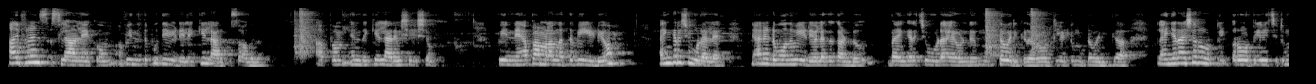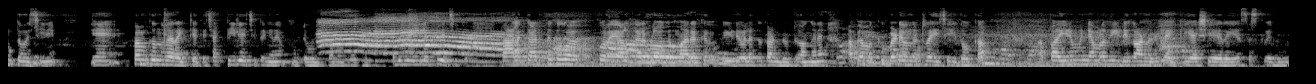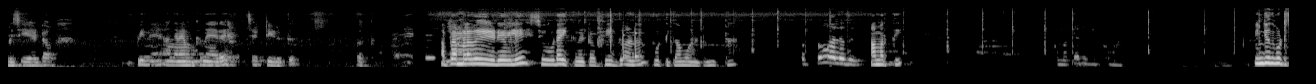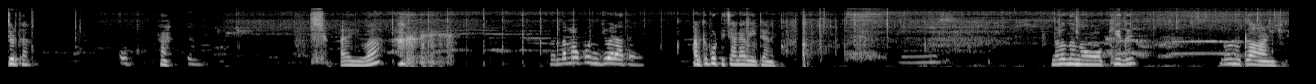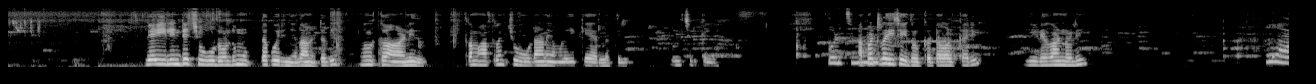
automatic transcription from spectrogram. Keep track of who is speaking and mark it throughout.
Speaker 1: Hi friends അസ്സാം വലൈക്കും അപ്പോൾ ഇന്നത്തെ പുതിയ വീഡിയോയിലേക്ക് എല്ലാവർക്കും സ്വാഗതം. അപ്പം എന്തൊക്കെയാണ് എല്ലാവരും വിശേഷം? പിന്നെ അപ്പം നമ്മൾ അന്നത്തെ വീഡിയോ ഭയങ്കര ചൂടല്ലേ? ഞാൻ രണ്ട് മൂന്ന് വീഡിയോയിലൊക്കെ കണ്ടു. ഭയങ്കര ചൂടായതുകൊണ്ട് മുട്ട പൊരിക്കണം റോട്ടിലിട്ട് മുട്ട പൊരിക്കുക കഴിഞ്ഞ പ്രാവശ്യം റോട്ടിൽ റോട്ടിൽ വെച്ചിട്ട് മുട്ട പൊരിച്ചിന്. ഇപ്പം നമുക്കൊന്ന് വെറൈറ്റി ഒക്കെ. ചട്ടിയിൽ വെച്ചിട്ട് ഇങ്ങനെ മുട്ട പൊരിക്കാൻ അത് വെയിലത്ത് വെച്ചിട്ട്. പാലക്കാടത്തൊക്കെ കുറെ ആൾക്കാർ ബ്ലോഗർമാരൊക്കെ വീഡിയോയിലൊക്കെ കണ്ടിട്ടു അങ്ങനെ. അപ്പോൾ നമുക്ക് ഇവിടെ ഒന്ന് ട്രൈ ചെയ്ത് നോക്കാം. അപ്പോൾ അതിന് മുന്നേ നമ്മളെ വീഡിയോ കാണുന്നവർ ലൈക്ക് ചെയ്യുക ഷെയർ ചെയ്യുക സബ്സ്ക്രൈബ് കൂടി ചെയ്യുക കേട്ടോ പിന്നെ അങ്ങനെ നമുക്ക് നേരെ ചട്ടി എടുത്ത് വെക്കാം. അപ്പം നമ്മളെ വീഡിയോയിൽ ചൂടായിക്കണം കേട്ടോ അപ്പൊ ഇതുമാണ് പൊട്ടിക്കാൻ പോകുന്നത് മുട്ട. അമർത്തി.
Speaker 2: ഇഞ്ചൊന്ന്
Speaker 1: ഇഞ്ചി ഒന്ന് പൊട്ടിച്ചു കൊടുത്താ. അനക്ക് പൊട്ടിച്ചാണ് അറിയിട്ടാണ്. നിങ്ങളൊന്ന് നോക്കിയത്. നിങ്ങളൊന്ന് കാണിച്ചു വെയിലിന്റെ ചൂടുകൊണ്ട് മുട്ട പൊരിഞ്ഞതാണ് ഇട്ടത് ഒന്ന് കാണിത്. ഇത്രമാത്രം ചൂടാണ് നമ്മൾ ഈ കേരളത്തിൽ. പൊളിച്ചെടുക്കല്ലേ?
Speaker 2: അപ്പൊ
Speaker 1: അപ്പം ട്രൈ ചെയ്ത് കൊടുക്കട്ടോ ആൾക്കാർ വീഡിയോ കാണുന്നോൽ Yeah.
